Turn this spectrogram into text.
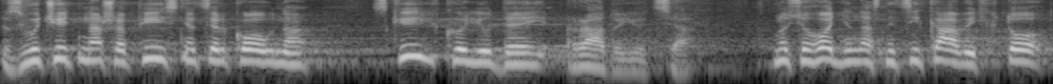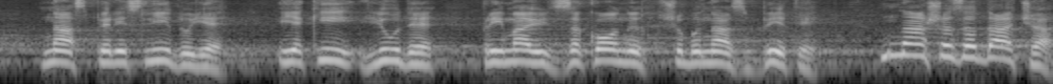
звучить наша пісня церковна. Скільки людей радуються. Ну сьогодні нас не цікавить, хто нас переслідує і які люди приймають закони, щоб нас бити. Наша задача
